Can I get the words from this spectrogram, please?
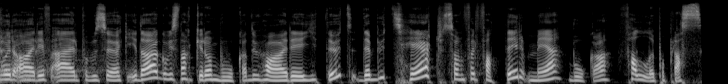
Hvor Arif er på besøk i dag. Og vi snakker om boka du har eh, gitt ut. Debutert som forfatter med boka 'Falle på plass'.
